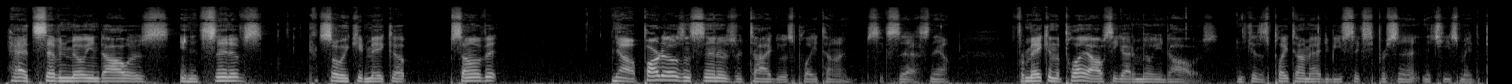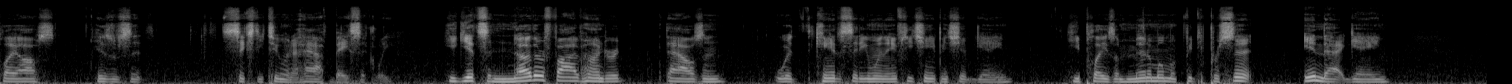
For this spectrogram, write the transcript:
had seven million dollars in incentives, so he could make up some of it. Now, part of those incentives are tied to his playtime success. Now, for making the playoffs, he got a million dollars because his playtime had to be 60%, and the Chiefs made the playoffs. His was at 62 and a half, basically. He gets another 500,000 with Kansas City win the AFC Championship game. He plays a minimum of 50% in that game,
